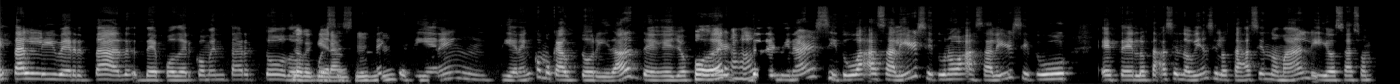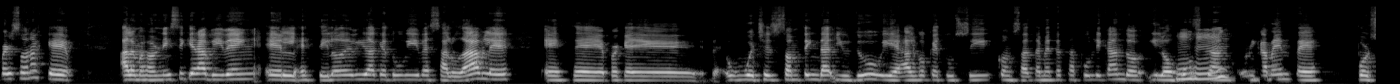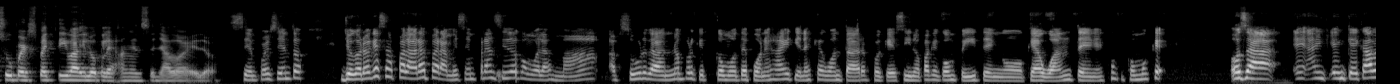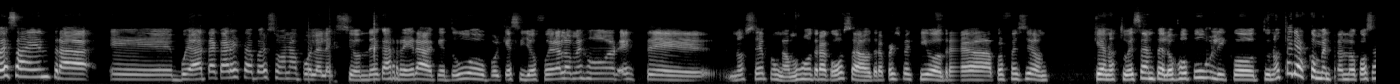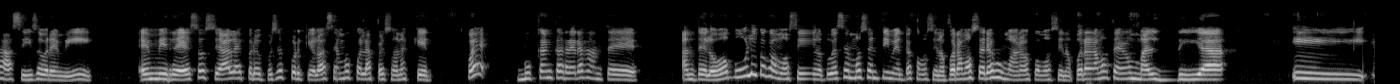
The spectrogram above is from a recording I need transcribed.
esta libertad de poder comentar todo, lo que pues, quieran. que tienen, tienen como que autoridad de ellos poder, determinar si tú vas a salir, si tú no vas a salir, si tú este, lo estás haciendo bien, si lo estás haciendo mal. Y o sea, son personas que a lo mejor ni siquiera viven el estilo de vida que tú vives saludable, este, porque, which is something that you do, y es algo que tú sí constantemente estás publicando y lo juzgan únicamente por su perspectiva y lo que les han enseñado a ellos. 100%. Yo creo que esas palabras para mí siempre han sido como las más absurdas, ¿no? Porque como te pones ahí tienes que aguantar, porque si no, ¿para qué compiten o que aguanten? Es como, que, o sea, ¿en, qué cabeza entra? Eh, voy a atacar a esta persona por la elección de carrera que tuvo, porque si yo fuera a lo mejor, este, no sé, pongamos otra cosa, otra perspectiva, otra profesión, que no estuviese ante el ojo público, tú no estarías comentando cosas así sobre mí en mis redes sociales, pero pues es porque lo hacemos con las personas que pues buscan carreras ante, ante el ojo público como si no tuviésemos sentimientos, como si no fuéramos seres humanos, como si no pudiéramos tener un mal día. Y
